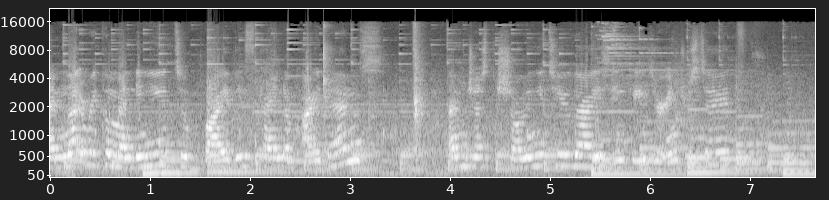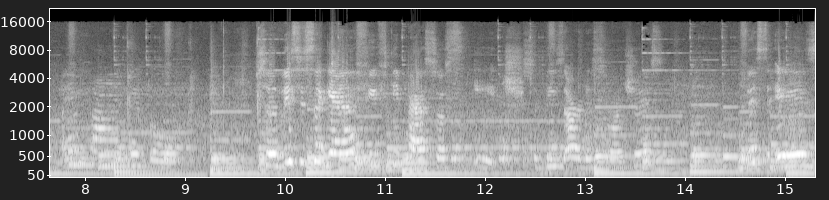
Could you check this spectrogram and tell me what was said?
I'm not recommending you to buy this kind of items. I'm just showing it to you guys in case you're interested. Ayun pangit. So this is again 50 pesos each. So these are the swatches. This is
